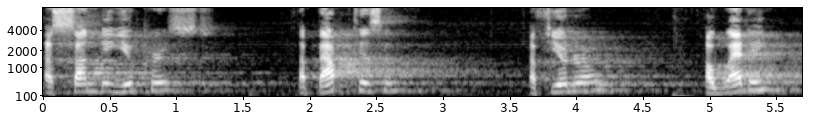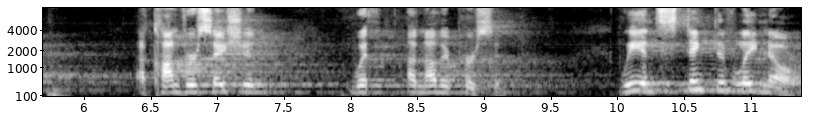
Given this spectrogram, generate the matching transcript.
a Sunday Eucharist, a baptism, a funeral, a wedding, a conversation with another person, we instinctively know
